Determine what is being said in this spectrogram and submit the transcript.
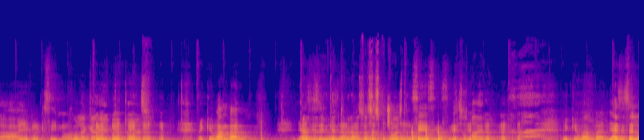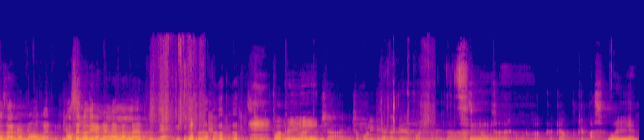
Ah, yo creo que sí, ¿no? Con la academia y todo eso. De que van, van. Ya creo que, que en tu grabación se escuchó esto. Sí, sí, sí. Eso es madera. De que van, van. Ya si se los dan o no, bueno. No se lo dieron a la la la, pues ya. Sí, hay mucha, hay mucha política también en Hollywood. La verdad es que vamos a ver cómo nos va, qué, qué pasa. Muy bien.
